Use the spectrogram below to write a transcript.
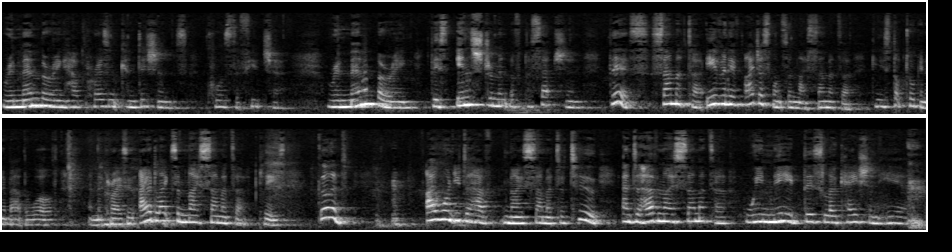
remembering how present conditions cause the future, remembering this instrument of perception, this samatha, even if I just want some nice samatha, can you stop talking about the world and the crisis? I would like some nice samatha, please. Good. I want you to have nice samatha too. And to have nice samatha, we need this location here.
